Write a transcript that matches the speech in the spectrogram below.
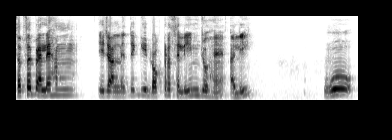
सबसे पहले हम ये जान लेते हैं कि डॉक्टर सलीम जो हैं अली, वो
